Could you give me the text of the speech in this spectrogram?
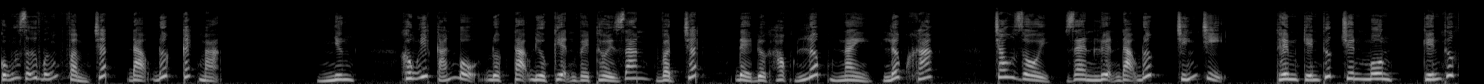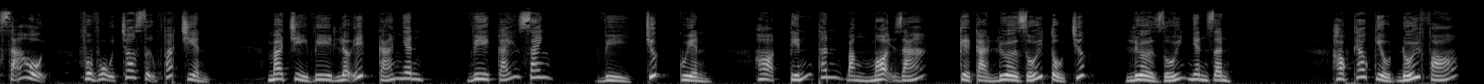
cũng giữ vững phẩm chất đạo đức cách mạng. Nhưng không ít cán bộ được tạo điều kiện về thời gian, vật chất để được học lớp này, lớp khác, trau dồi, rèn luyện đạo đức, chính trị, thêm kiến thức chuyên môn, kiến thức xã hội, phục vụ cho sự phát triển, mà chỉ vì lợi ích cá nhân, vì cái danh, vì chức quyền, họ tiến thân bằng mọi giá, kể cả lừa dối tổ chức, lừa dối nhân dân. Học theo kiểu đối phó,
